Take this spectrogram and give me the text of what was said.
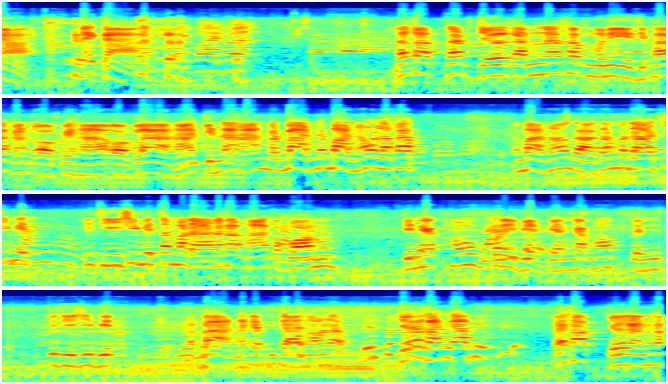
ก่าไอ้ก่านะครับ นัดเจอกันนะครับมื้อนี้สิพากันออกไปหาออกล่าหากินอาหารบ้านๆในบ้านเฮาล่ะครับบ้านเฮาก็ธรรมดาชีวิต วิถีชีวิตธรรมดานะครับ หากระป๋อมกินครับเฮาบ่ได้เบียดเบียนครับเฮาเป็นวิถีชีวิตบ้านๆนะครับพี่ชายเฮานะครับ เจอกันครับไปครับ เจอกันครับ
